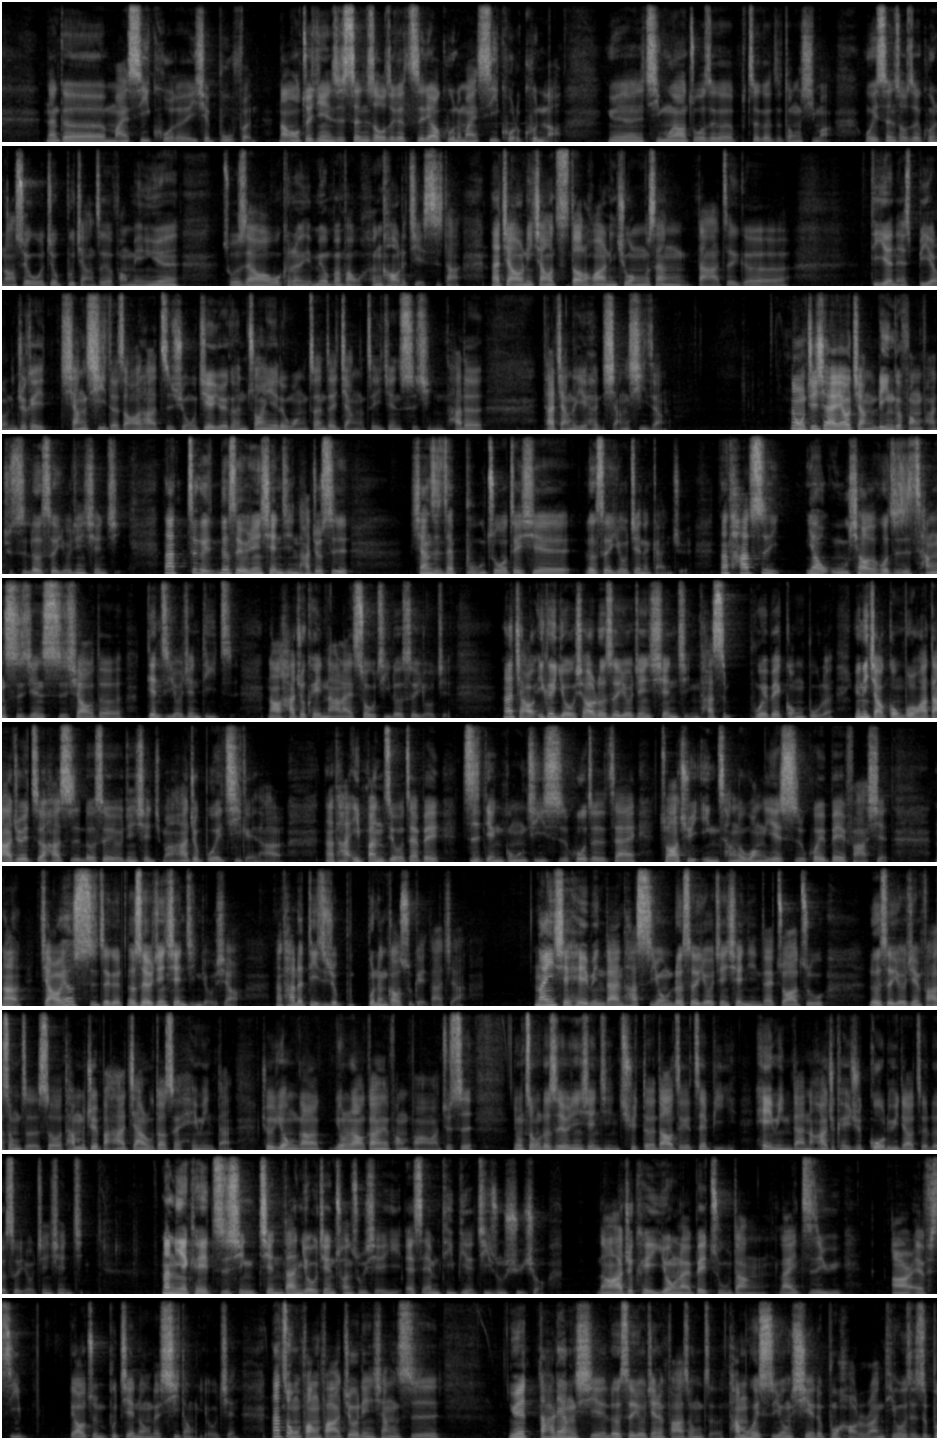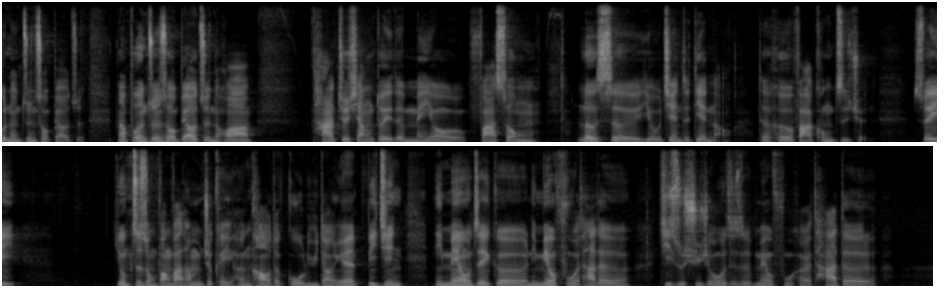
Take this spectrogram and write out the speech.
那个 MySQL 的一些部分。那我最近也是深受这个资料库的 MySQL 的困扰。因为期末要做这个这个的东西嘛，我也深受这个困扰，所以我就不讲这个方面。因为说实在话，我可能也没有办法很好的解释它。那假如你想要知道的话，你去网络上打这个 DNSBL，你就可以详细的找到它的资讯。我记得有一个很专业的网站在讲这一件事情，它的它讲的也很详细。这样，那我接下来要讲另一个方法，就是垃圾邮件陷阱。那这个垃圾邮件陷阱，它就是像是在捕捉这些垃圾邮件的感觉。那它是要无效的或者是长时间失效的电子邮件地址，然后它就可以拿来收集垃圾邮件。那假如一个有效垃圾邮件陷阱，它是不会被公布的，因为你只要公布的话，大家就会知道它是垃圾邮件陷阱嘛，它就不会寄给他了。那它一般只有在被字典攻击时，或者在抓取隐藏的网页时会被发现。那假如要使这个垃圾邮件陷阱有效，那它的地址就不不能告诉给大家。那一些黑名单，它使用垃圾邮件陷阱在抓住垃圾邮件发送者的时候，他们就把它加入到这个黑名单，就用刚用到刚才的方法嘛，就是。用这种垃圾邮件陷阱去得到这个这笔黑名单，然后就可以去过滤掉这个垃圾邮件陷阱。那你也可以执行简单邮件传输协议 （SMTP） 的技术需求，然后它就可以用来被阻挡来自于 RFC 标准不兼容的系统邮件。那这种方法就有点像是，因为大量写垃圾邮件的发送者，他们会使用写的不好的软体，或者是不能遵守标准。那不能遵守标准的话，它就相对的没有发送。垃圾邮件的电脑的合法控制权，所以用这种方法，他们就可以很好的过滤掉。因为毕竟你没有这个，你没有符合他的技术需求，或者是没有符合他的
